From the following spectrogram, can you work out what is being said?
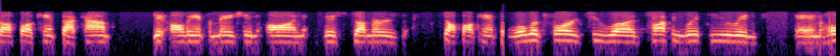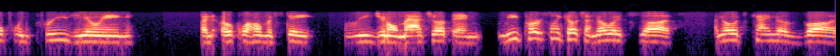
KGSoftballCamps.com. Get all the information on this summer's softball camp. We'll look forward to uh, talking with you and and hopefully previewing an Oklahoma State regional matchup. And me personally, coach, I know it's uh, I know it's kind of uh,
